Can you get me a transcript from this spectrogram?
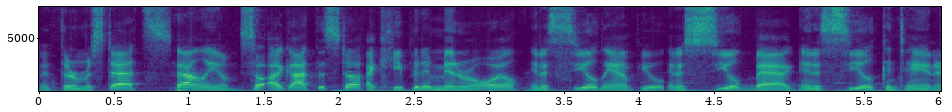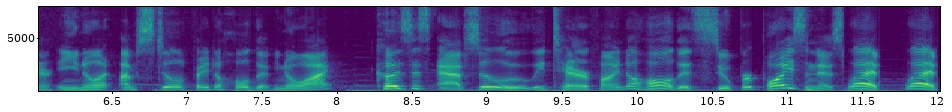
and thermostats, thallium. So I got this stuff, I keep it in mineral oil, in a sealed ampule, in a sealed bag, in a sealed container, and you know what? I'm still afraid to hold it. You know why? Cause it's absolutely terrifying to hold. It's super poisonous. Lead, lead,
